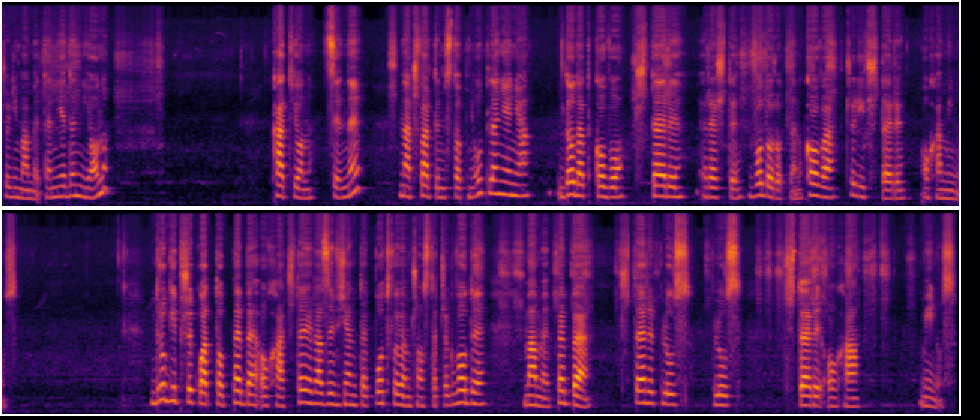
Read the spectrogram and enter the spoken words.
czyli mamy ten jeden jon, kation cyny na czwartym stopniu utlenienia, dodatkowo 4 reszty wodorotlenkowe, czyli 4 OH-. Drugi przykład to PbOH 4 razy wzięte pod wpływem cząsteczek wody. Mamy Pb4 plus, plus 4OH minus.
